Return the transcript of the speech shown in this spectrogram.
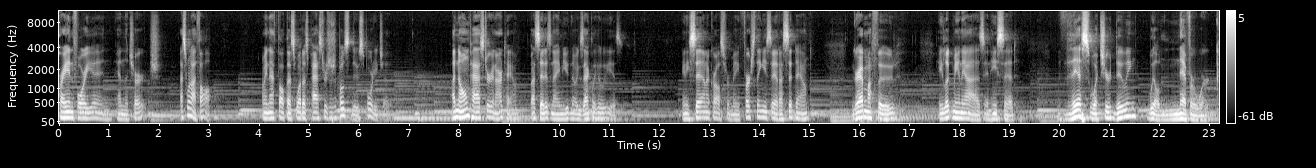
praying for you and, and the church. That's what I thought. I mean, I thought that's what us pastors are supposed to do support each other. A known pastor in our town, if I said his name, you'd know exactly who he is. And he sat down across from me. First thing he said, I sit down, grab my food. He looked me in the eyes and he said, This, what you're doing, will never work.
